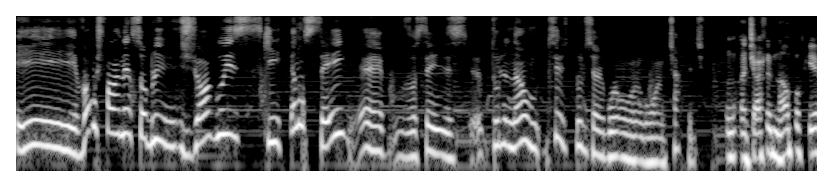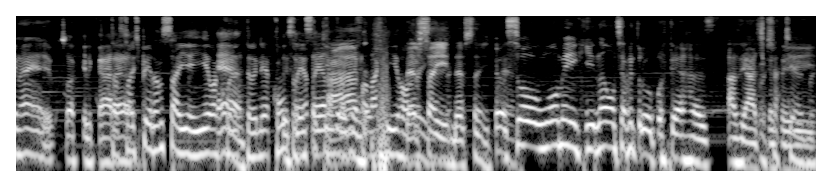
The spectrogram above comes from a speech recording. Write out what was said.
E vamos falar, né, sobre jogos que eu não sei, é, vocês Túlio não. Você, Túlio, você jogou um, um Uncharted? Um Uncharted não, porque, né, eu sou aquele cara. Tá só esperando sair aí uma é, coletânea completa que ah, falar que rola. Deve aí. sair, deve sair. Eu é. sou um homem que não se aventurou por terras asiáticas. E...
